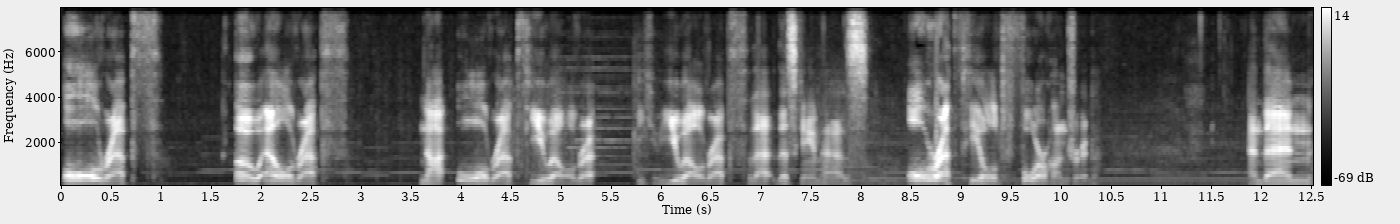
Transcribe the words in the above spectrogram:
All Rep, OL Rep, not Ul Rep, UL Rep, UL that this game has. UL rep healed 400. And then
